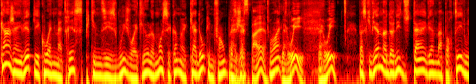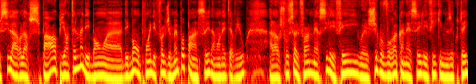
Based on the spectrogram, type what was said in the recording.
quand j'invite les co-animatrices puis qu'ils me disent oui, je vais être là, là, moi, c'est comme un cadeau qu'ils me font. Ben, que- j'espère. Ouais. Ben oui. Ben oui. Parce qu'ils viennent me donner du temps, ils viennent m'apporter aussi leur, leur support, puis ils ont tellement des bons, euh, des bons points des fois que j'ai même pas pensé dans mon interview. Alors je trouve ça le fun. Merci les filles. Je sais que vous vous reconnaissez, les filles qui nous écoutez.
